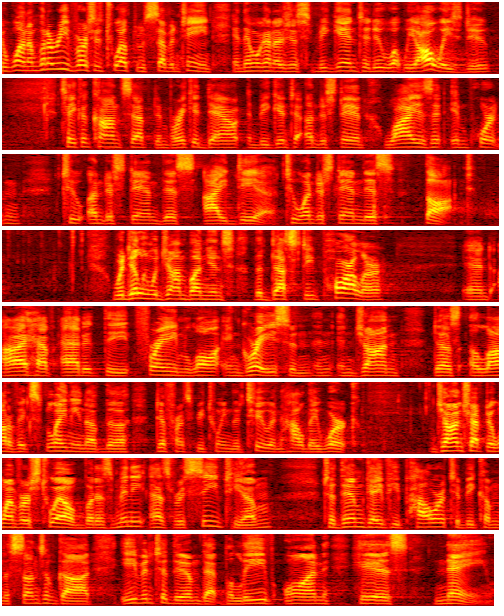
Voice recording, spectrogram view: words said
chapter 1. I'm going to read verses 12 through 17, and then we're going to just begin to do what we always do take a concept and break it down and begin to understand why is it important to understand this idea, to understand this thought. We're dealing with John Bunyan's The Dusty Parlor, and I have added the frame Law and Grace, and, and, and John does a lot of explaining of the difference between the two and how they work. John chapter 1, verse 12, but as many as received him, to them gave he power to become the sons of God, even to them that believe on his name,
